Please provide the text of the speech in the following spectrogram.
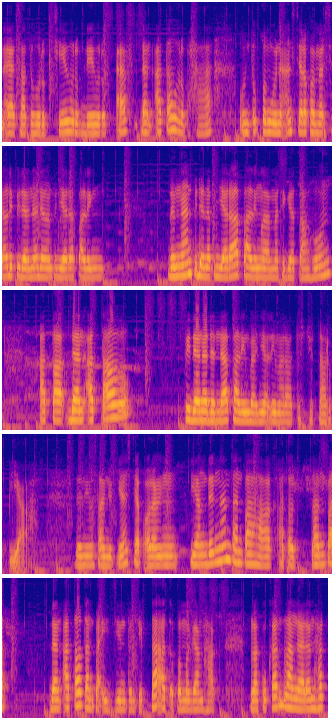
ayat 1 huruf C, huruf D, huruf F, dan atau huruf H untuk penggunaan secara komersial dipidana dengan penjara paling dengan pidana penjara paling lama 3 tahun atau dan atau pidana denda paling banyak 500 juta rupiah. Dan yang selanjutnya setiap orang yang dengan tanpa hak atau tanpa dan atau tanpa izin pencipta atau pemegang hak melakukan pelanggaran hak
